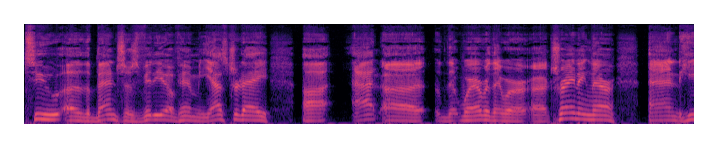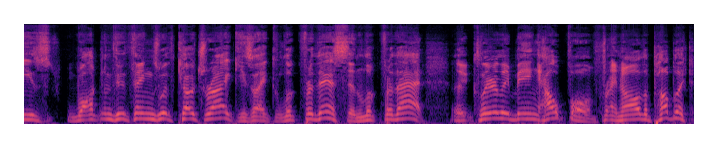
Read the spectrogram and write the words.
to uh, the bench. There's video of him yesterday. Uh, at uh, wherever they were uh, training there, and he's walking through things with Coach Reich. He's like, look for this and look for that. Uh, clearly being helpful in all the public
